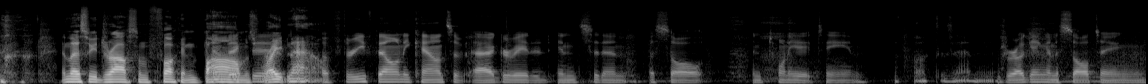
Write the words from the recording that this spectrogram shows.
Unless we drop some fucking bombs Convicted right now. Of three felony counts of aggravated indecent assault in 2018, the fuck does that mean? drugging and assaulting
